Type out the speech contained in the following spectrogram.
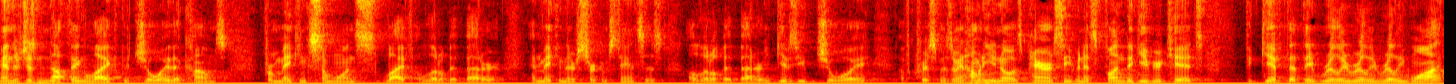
man, there's just nothing like the joy that comes from making someone's life a little bit better and making their circumstances a little bit better. It gives you joy of Christmas. I mean, how many of you know as parents, even, it's fun to give your kids the gift that they really, really, really want?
